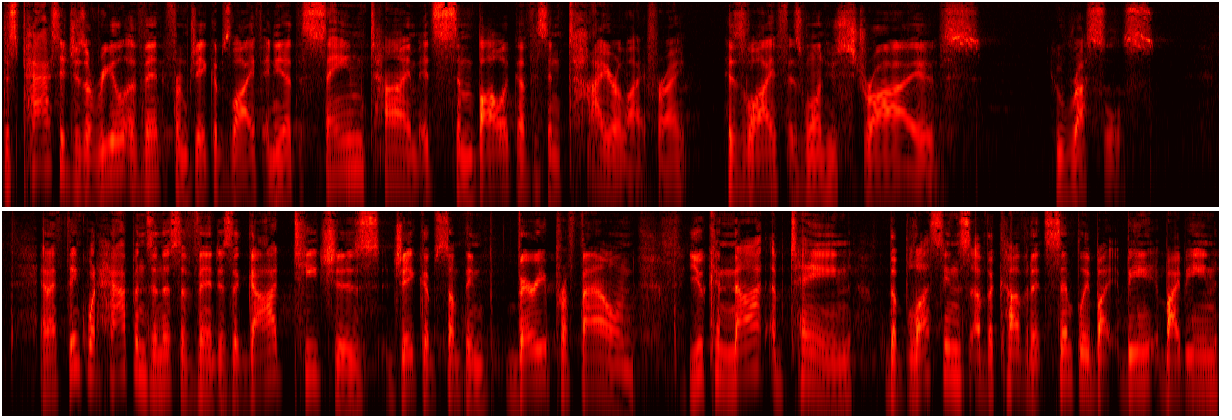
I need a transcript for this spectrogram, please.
This passage is a real event from Jacob's life, and yet at the same time, it's symbolic of his entire life, right? His life is one who strives, who wrestles. And I think what happens in this event is that God teaches Jacob something very profound. You cannot obtain the blessings of the covenant simply by being, by being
